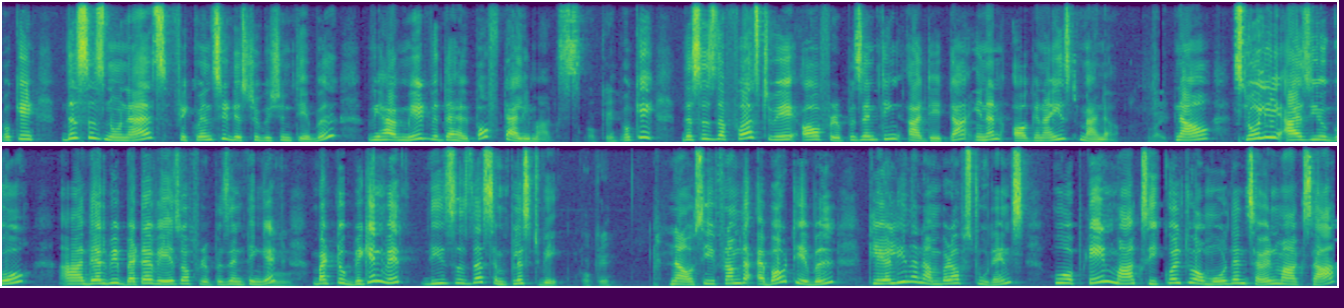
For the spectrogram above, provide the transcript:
Okay, this is known as frequency distribution table. We have made with the help of tally marks. Okay. Okay, this is the first way of representing our data in an organized manner. Right. Now, slowly as you go, uh, there will be better ways of representing it. But to begin with, this is the simplest way. Okay. Now, see from the above table, clearly the number of students who obtain marks equal to or more than 7 marks are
